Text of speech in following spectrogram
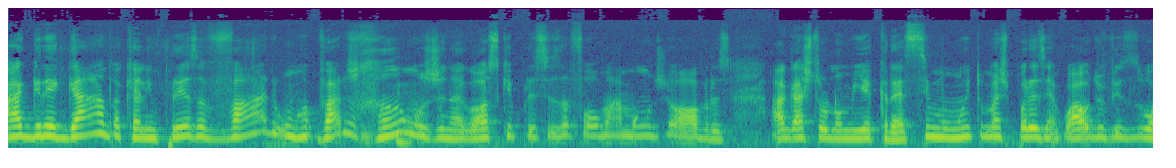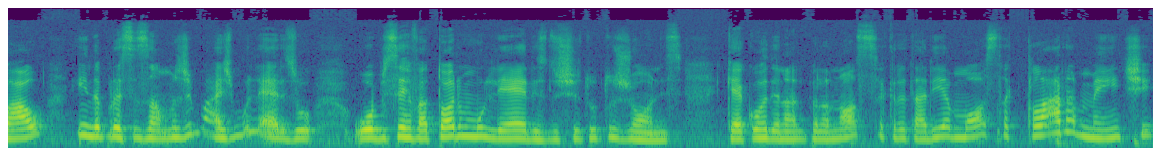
agregado àquela empresa vários, um, vários ramos de negócio que precisa formar mão de obras. A gastronomia cresce muito, mas, por exemplo, audiovisual ainda precisamos de mais mulheres. O, o Observatório Mulheres do Instituto Jones, que é coordenado pela nossa secretaria, mostra claramente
